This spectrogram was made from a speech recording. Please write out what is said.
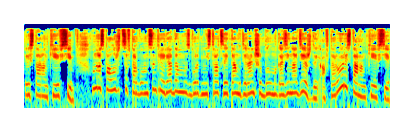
ресторан KFC. Он расположится в торговом центре рядом с город-администрацией, там, где раньше был магазин одежды. А второй ресторан KFC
